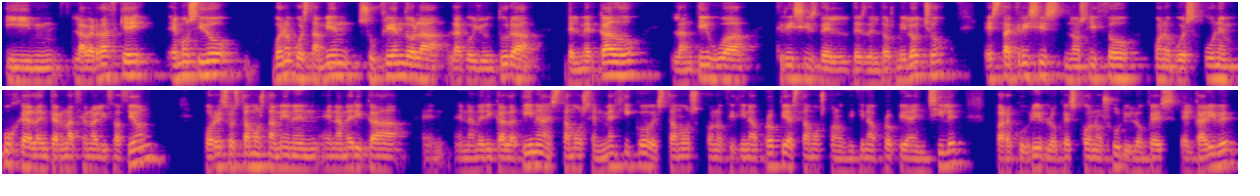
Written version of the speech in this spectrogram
y mm, la verdad que hemos ido, bueno, pues también sufriendo la, coyuntura del mercado, la antigua crisis del, desde el 2008. Esta crisis nos hizo, bueno, pues un empuje a la internacionalización, por eso estamos también en, América, en, América Latina, estamos en México, estamos con oficina propia, estamos con oficina propia en Chile para cubrir lo que es Cono Sur y lo que es el Caribe.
